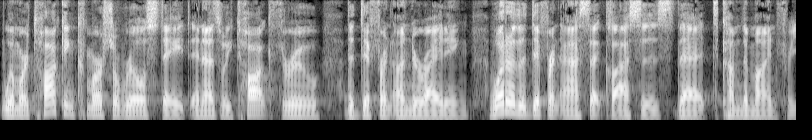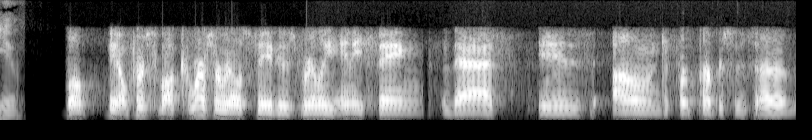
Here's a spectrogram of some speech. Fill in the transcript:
When we're talking commercial real estate, and as we talk through the different underwriting, what are the different asset classes that come to mind for you? Well, you know, first of all, commercial real estate is really anything that is owned for purposes of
